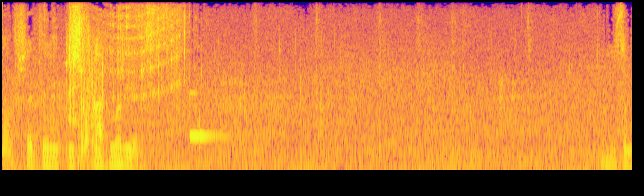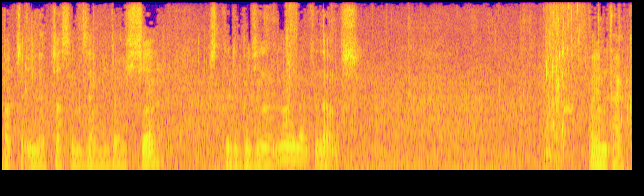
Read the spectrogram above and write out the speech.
Zawsze to jakiś armor jest. Zobaczę ile czasu mi zajmie dojście. 4 godziny. No bardzo dobrze. Powiem tak.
